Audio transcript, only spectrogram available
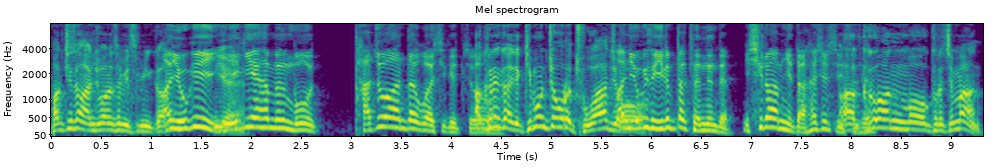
박지성 안 좋아하는 사람 있습니까? 아, 여기 예. 얘기하면 뭐 다 좋아한다고 하시겠죠. 아, 그러니까 이제 기본적으로 좋아하죠. 아니 여기서 이름 딱 됐는데 싫어합니다 하실 수 있으세요? 아, 그건 뭐 그렇지만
